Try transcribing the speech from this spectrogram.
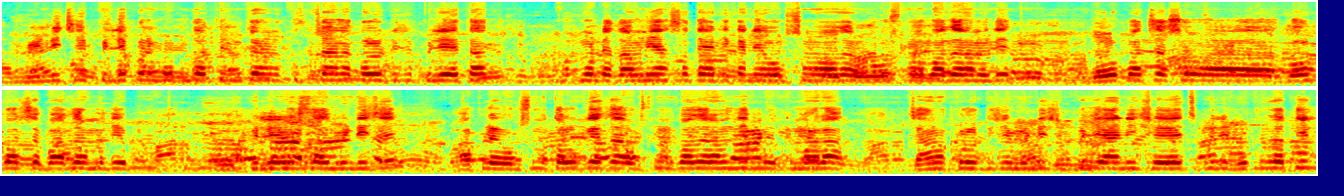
मेंढीचे पिल्ले पण भेटून जातील कारण खूप चांगल्या क्वालिटीची पिल्ले येतात. खूप मोठ्या दावणी असतात त्या ठिकाणी उस्मा बाजार उस्मा बाजारामध्ये. जवळपासच्या जवळपासच्या बाजारामध्ये पिल्ले नसतात मेंढीचे. आपल्या उस्मा तालुक्याच्या उस्मा बाजारामध्ये मी तुम्हाला चांगल्या क्वालिटीचे मेंढीचे पिल्ले आणि शेळ्याची पिल्ले भेटून जातील.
